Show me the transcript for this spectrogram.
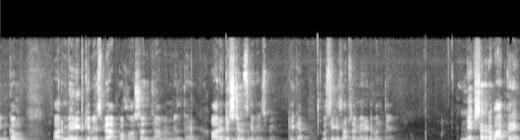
इनकम और मेरिट के बेस पे आपको हॉस्टल जामे मिलते हैं और डिस्टेंस के बेस पे, ठीक है? उसी के हिसाब से मेरिट बनते हैं। नेक्स्ट अगर बात करें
